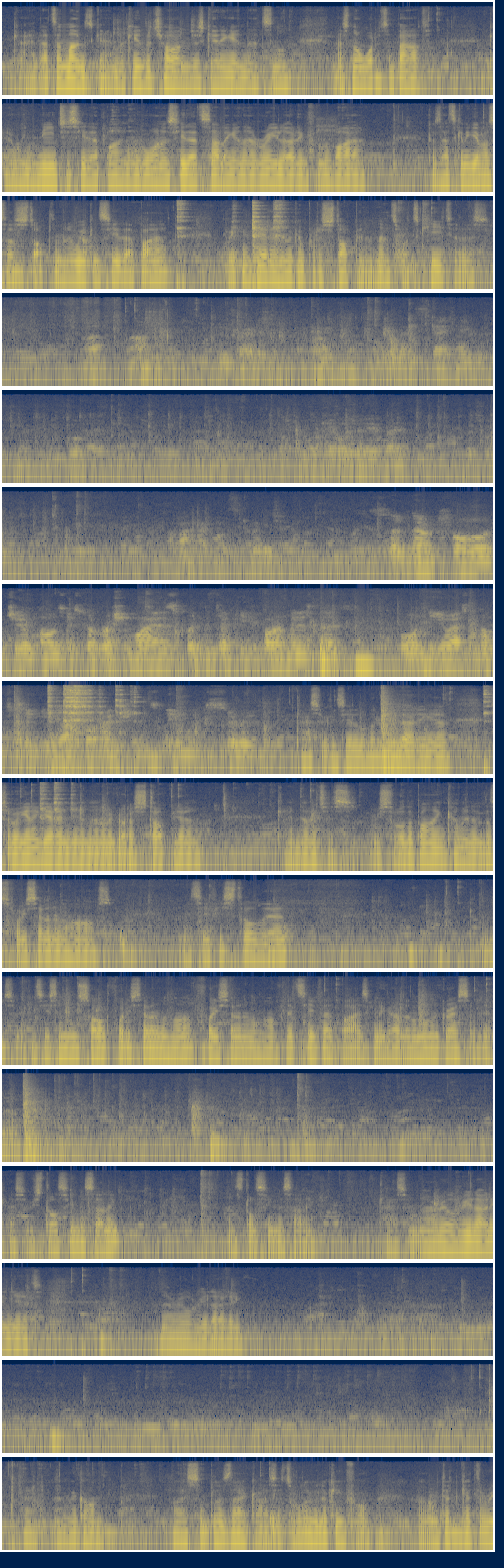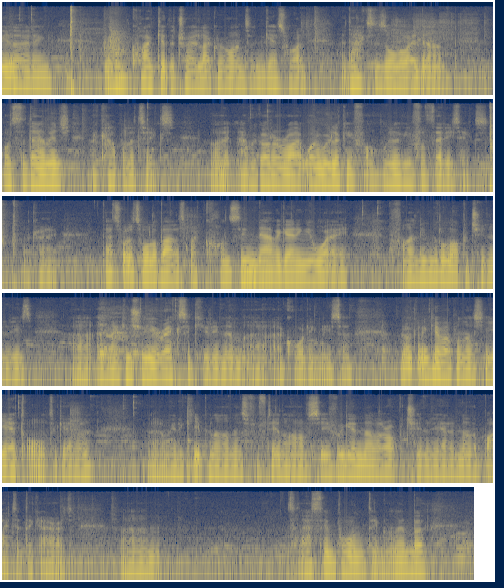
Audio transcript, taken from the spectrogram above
Okay, that's a mug's game. Looking at the chart and just getting in, that's not that's not what it's about. Okay, we need to see that buying. We want to see that selling and then reloading from the buyer because that's going to give us our stop. The minute we can see that buyer, we can get in and we can put a stop in, and that's what's key to this. What cameras you need, mate? Slow note for geopolitics. Got Russian wires quoting the Deputy Foreign Minister warned the US not to take unilateral actions in Syria. Okay, so we can see a little bit of reloading here. So we're going to get in here now. We've got to stop here. Okay, notice. We saw the buying come in at this 47 and a halves. Let's see if he's still there. So we can see someone sold 47 and a half, 47 and a half. Let's see if that buy is going to go a little more aggressively now. Okay, so we still see the selling. And still see the selling. Okay, so no real reloading yet. No real reloading. Okay, and we're gone. Well, as simple as that, guys. That's all we were looking for. Uh, we didn't get the reloading. We didn't quite get the trade like we wanted. And guess what? The DAX is all the way down. What's the damage? A couple of ticks. Right? Have we got it right? What are we looking for? We're looking for 30 ticks. Okay? That's what it's all about. It's about constantly navigating your way, finding little opportunities, uh, and making sure you're executing them uh, accordingly. So we're not going to give up on this yet altogether. Uh, we're going to keep an eye on this 50 and a half, see if we get another opportunity at another bite at the carrot. Um, that's the important thing. Remember,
